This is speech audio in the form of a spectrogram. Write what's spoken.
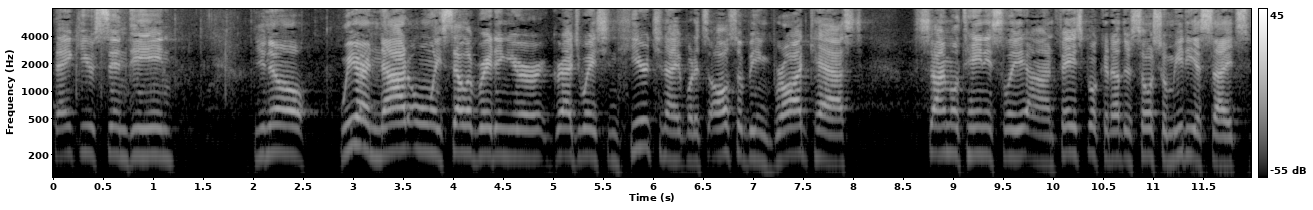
Thank you, Cindine. You know, we are not only celebrating your graduation here tonight, but it's also being broadcast simultaneously on Facebook and other social media sites.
